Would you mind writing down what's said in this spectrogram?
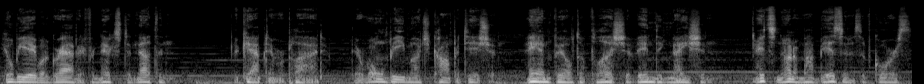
he'll be able to grab it for next to nothing, the captain replied. There won't be much competition. Anne felt a flush of indignation. It's none of my business, of course,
